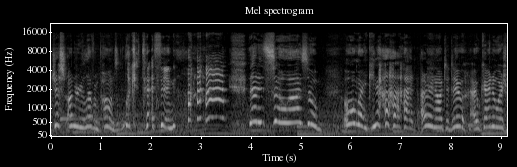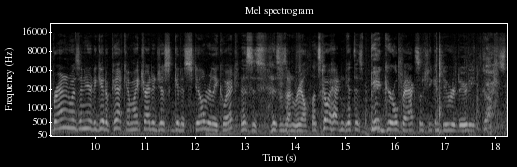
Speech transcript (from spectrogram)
Just under 11 pounds. Look at that thing. that is so awesome. Oh my god. I don't even know what to do. I kind of wish Brandon was in here to get a pic. I might try to just get a still really quick. This is this is unreal. Let's go ahead and get this big girl back so she can do her duty. Guys,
